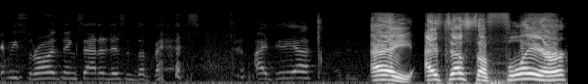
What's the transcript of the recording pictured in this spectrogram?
Maybe throwing things at it isn't the best idea. Hey, it's just a flare.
